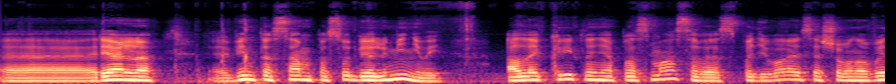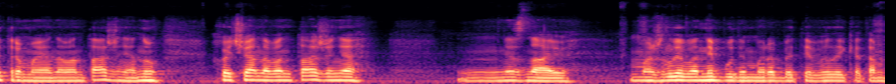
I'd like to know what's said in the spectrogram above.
Е, реально, він то сам по собі алюмінієвий. Але кріплення пластмасове, сподіваюся, що воно витримає навантаження. Ну, хоча навантаження, не знаю, можливо, не будемо робити велике. Там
